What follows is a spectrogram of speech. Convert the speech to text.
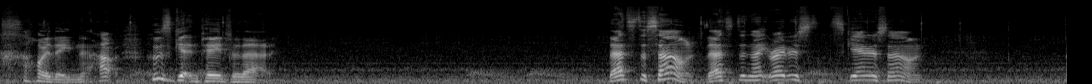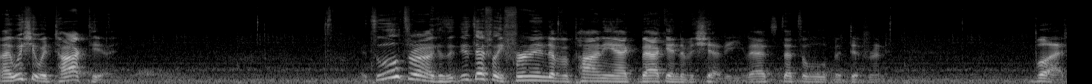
How are they? How? Who's getting paid for that? That's the sound. That's the Knight Rider's scanner sound. I wish it would talk to you. It's a little thrown out because it's definitely front end of a Pontiac, back end of a Chevy. That's that's a little bit different. But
